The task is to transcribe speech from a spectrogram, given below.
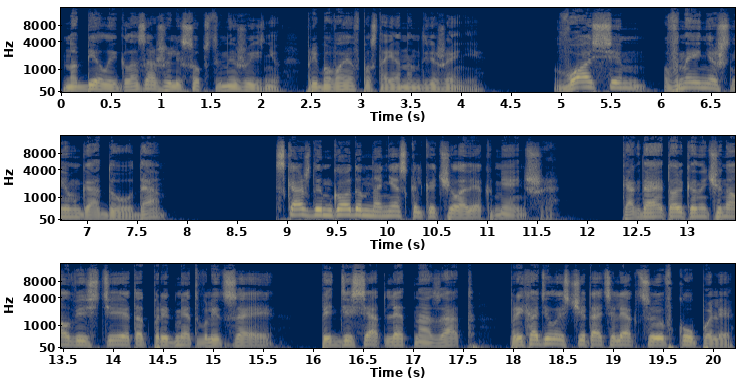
но белые глаза жили собственной жизнью, пребывая в постоянном движении. «Восемь в нынешнем году, да?» С каждым годом на несколько человек меньше. Когда я только начинал вести этот предмет в лицее, пятьдесят лет назад, приходилось читать лекцию в куполе,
